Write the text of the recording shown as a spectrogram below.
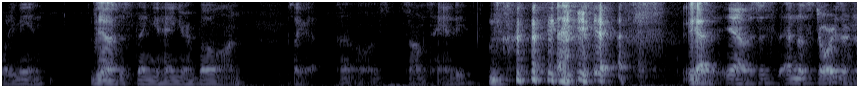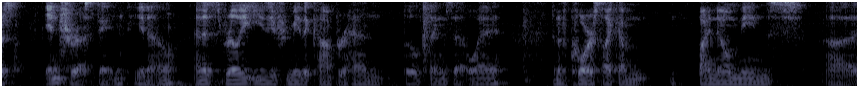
What do you mean? Yeah. What's this thing you hang your bow on? It's like, oh, that sounds handy. yeah. Yeah. But, yeah, it was just, and the stories are just interesting, you know, and it's really easy for me to comprehend little things that way. And of course, like I'm by no means uh,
